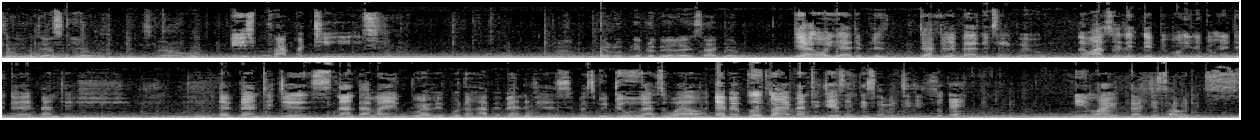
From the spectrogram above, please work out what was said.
See, you just here. Square Beach properties. They play better than the side barrel. Yeah, oh the place definitely better than Segway Road. Oh. That's why I said the, the people in the community get advantage. Advantages. Not that my poor people don't have advantages, but we do as well. Every place got advantages and disadvantages, okay? In life, that's just how it is.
